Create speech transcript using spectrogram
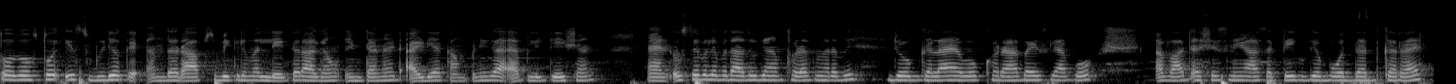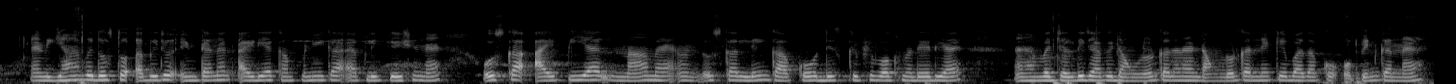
तो दोस्तों, इस वीडियो के अंदर आप सभी के लिए मैं लेकर आ गया हूँ इंटरनेट आइडिया कंपनी का एप्लीकेशन एंड उससे पहले बता दूँ कि आप थोड़ा सा मेरा भी जो गला है वो ख़राब है, इसलिए आपको आवाज़ अच्छे से नहीं आ सकती क्योंकि बहुत दर्द कर रहा है। एंड यहाँ पे दोस्तों, अभी जो इंटरनेट आइडिया कंपनी का एप्लीकेशन है, उसका आई नाम है एंड उसका लिंक आपको डिस्क्रिप्शन बॉक्स में दे दिया है। हमें जल्दी जाके डाउनलोड कर लेना है। डाउनलोड करने के बाद आपको ओपन करना है।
